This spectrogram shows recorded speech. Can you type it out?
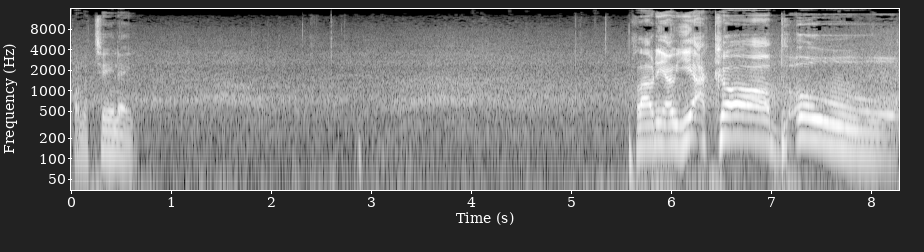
Bonatini. Claudio Yacob. Oh.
